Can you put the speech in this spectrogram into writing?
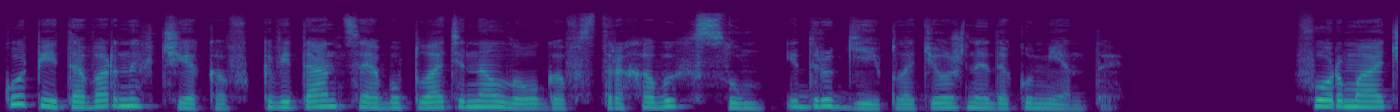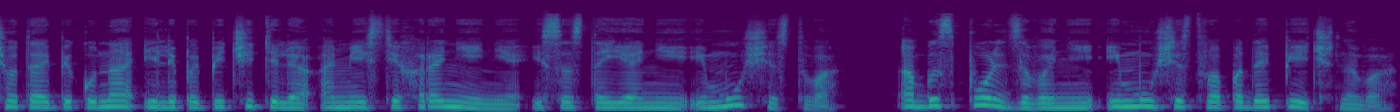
копии товарных чеков, квитанции об уплате налогов, страховых сумм и другие платежные документы. Форма отчета опекуна или попечителя о месте хранения и состоянии имущества, об использовании имущества подопечного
